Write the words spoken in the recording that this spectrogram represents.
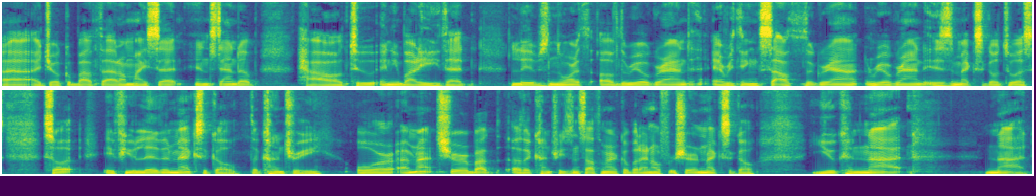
Uh, I joke about that on my set in stand up. How to anybody that lives north of the Rio Grande, everything south of the Grand, Rio Grande is Mexico to us. So if you live in Mexico, the country, or I'm not sure about other countries in South America, but I know for sure in Mexico, you cannot not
